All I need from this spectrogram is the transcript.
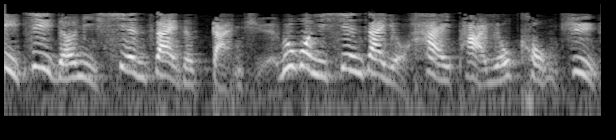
你记得你现在的感觉。如果你现在有害怕、有恐惧、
